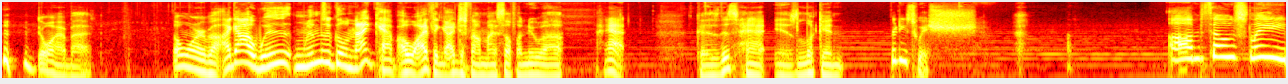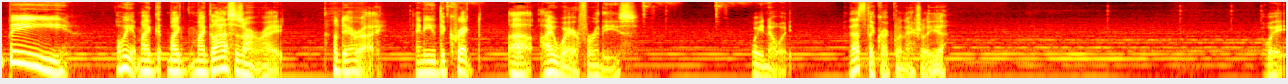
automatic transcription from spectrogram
Don't worry about it. Don't worry about it. I got a whimsical nightcap. Oh, I think I just found myself a new uh hat. Because this hat is looking pretty swish. I'm so sleepy. Oh, wait, my, my, my glasses aren't right. How dare I? I need the correct uh, eyewear for these. Wait, no, wait. That's the correct one, actually, yeah. Wait.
